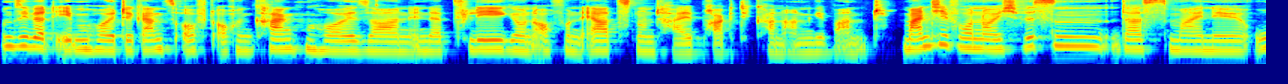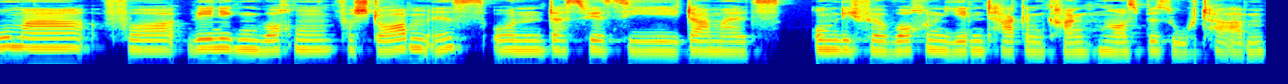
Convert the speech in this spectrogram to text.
Und sie wird eben heute ganz oft auch in Krankenhäusern, in der Pflege und auch von Ärzten und Heilpraktikern angewandt. Manche von euch wissen, dass meine Oma vor wenigen Wochen verstorben ist und dass wir sie damals um die vier Wochen jeden Tag im Krankenhaus besucht haben.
